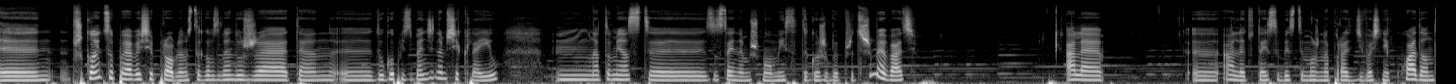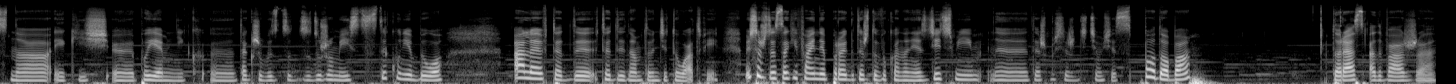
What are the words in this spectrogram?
Y, Przy końcu pojawia się problem z tego względu, że ten y, długopis będzie nam się kleił, mm, natomiast zostaje nam już mało miejsca tego, żeby przytrzymywać, ale, ale tutaj sobie z tym można poradzić właśnie kładąc na jakiś y, pojemnik, y, tak żeby za, dużo miejsc styku nie było, ale wtedy, wtedy nam to będzie to łatwiej. Myślę, że to jest taki fajny projekt też do wykonania z dziećmi, y, też myślę, że dzieciom się spodoba. To raz, a dwa, że,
